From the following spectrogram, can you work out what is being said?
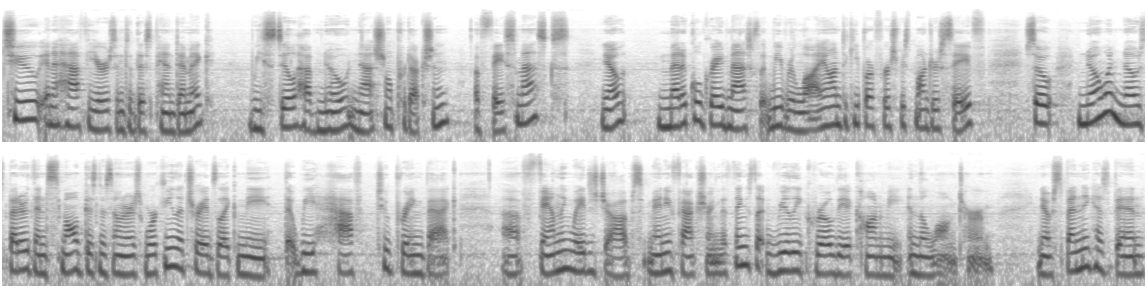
two and a half years into this pandemic, we still have no national production of face masks. You know, medical grade masks that we rely on to keep our first responders safe. So, no one knows better than small business owners working in the trades like me that we have to bring back uh, family wage jobs, manufacturing, the things that really grow the economy in the long term. You know, spending has been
